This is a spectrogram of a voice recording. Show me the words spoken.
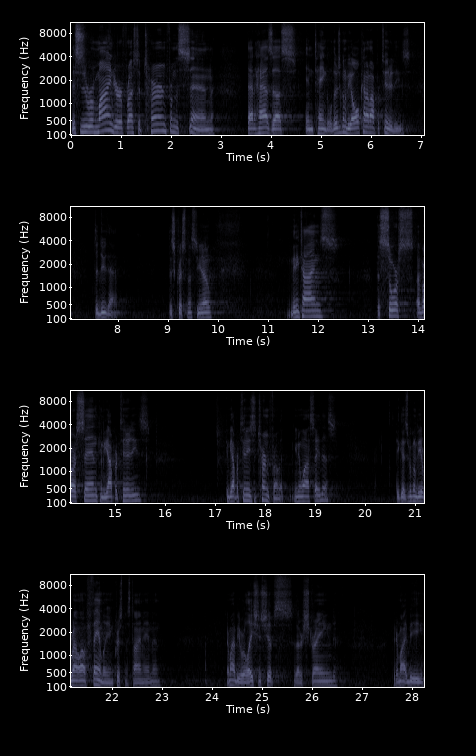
this is a reminder for us to turn from the sin that has us entangled. There's going to be all kind of opportunities to do that this Christmas. You know, many times the source of our sin can be opportunities, can be opportunities to turn from it. You know why I say this? Because we're going to be around a lot of family in Christmas time, amen. There might be relationships that are strained. There might be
